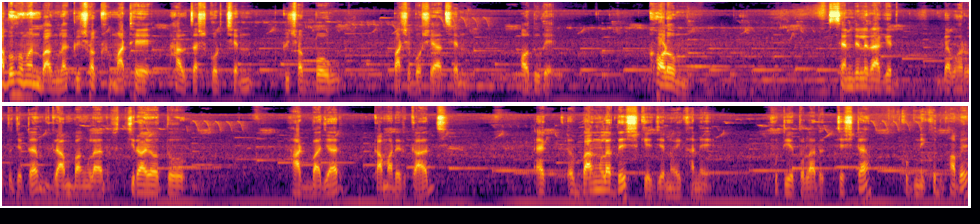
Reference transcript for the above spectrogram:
আবহমান বাংলা কৃষক মাঠে হাল চাষ করছেন কৃষক বউ, পাশে বসে আছেন অদূরে। খড়ম, স্যান্ডেলের আগের ব্যবহার হতো যেটা, গ্রাম বাংলার চিরায়ত হাট বাজার, কামারের কাজ। এক বাংলাদেশকে যেন এখানে ফুটিয়ে তোলার চেষ্টা খুব নিখুঁতভাবে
